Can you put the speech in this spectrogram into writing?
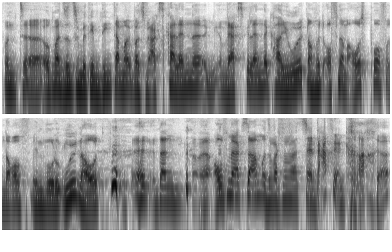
Und äh, irgendwann sind sie mit dem Ding da mal übers Werksgelände, Werksgelände kajult, noch mit offenem Auspuff und daraufhin wurde Uhlenhaut äh, dann äh, aufmerksam und so, was, was ist denn da für ein Krach? Ja?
